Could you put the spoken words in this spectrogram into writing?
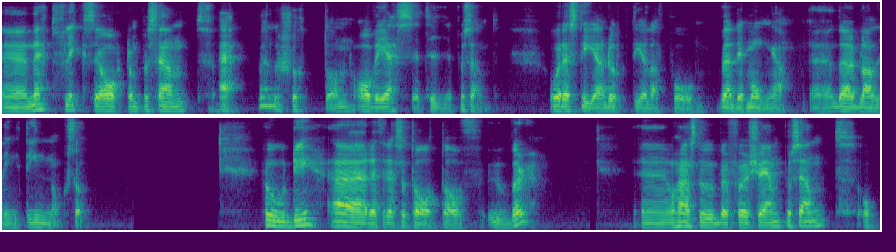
Eh, Netflix är 18% Apple 17 AVS är 10% och resterande uppdelat på väldigt många, eh, däribland LinkedIn också. Hoodie är ett resultat av Uber Eh, och här står Uber för 21 och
